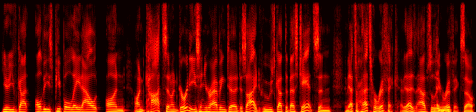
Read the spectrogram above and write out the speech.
you know you've got all these people laid out on on cots and on gurneys, and you're having to decide who's got the best chance. And I mean, that's that's horrific. I mean, that is absolutely and horrific. So.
